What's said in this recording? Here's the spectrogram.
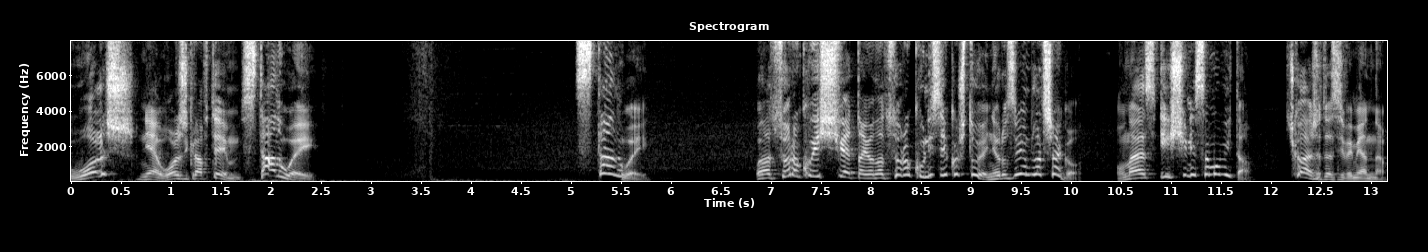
Walsh? Nie, Walsh gra w tym. Stanway! Stanway! Ona co roku jest świetna i ona co roku nic nie kosztuje. Nie rozumiem dlaczego. Ona jest iście niesamowita. Szkoda, że to jest niewymienne.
